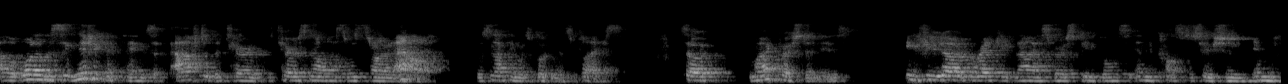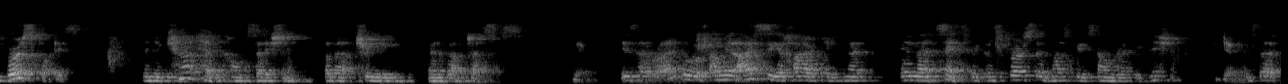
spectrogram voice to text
uh, one of the significant things after the, ter the terra nullius was thrown out was nothing was put in its place. So my question is, if you don't recognize First Peoples in the Constitution in the first place, then you can't have a conversation about treaty and about justice. Yeah. Is that right? Or, I mean, I see a hierarchy in that in that sense, because first there must be some recognition. Yeah. Is that?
